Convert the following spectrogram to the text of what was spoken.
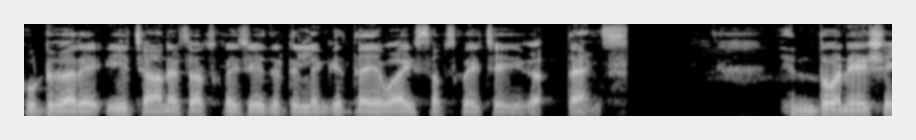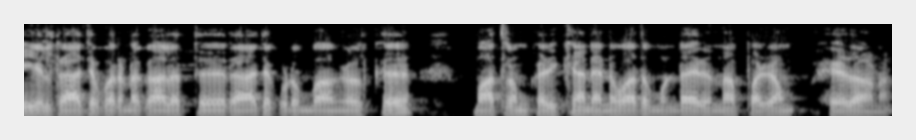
കൂട്ടുകാരെ ഈ ചാനൽ സബ്സ്ക്രൈബ് ചെയ്തിട്ടില്ലെങ്കിൽ ദയവായി സബ്സ്ക്രൈബ് ചെയ്യുക. താങ്ക്സ്. ഇന്തോനേഷ്യയിൽ രാജഭരണകാലത്ത് രാജകുടുംബാംഗങ്ങൾക്ക് മാത്രം കഴിക്കാൻ അനുവാദമുണ്ടായിരുന്ന പഴം ഏതാണ്?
